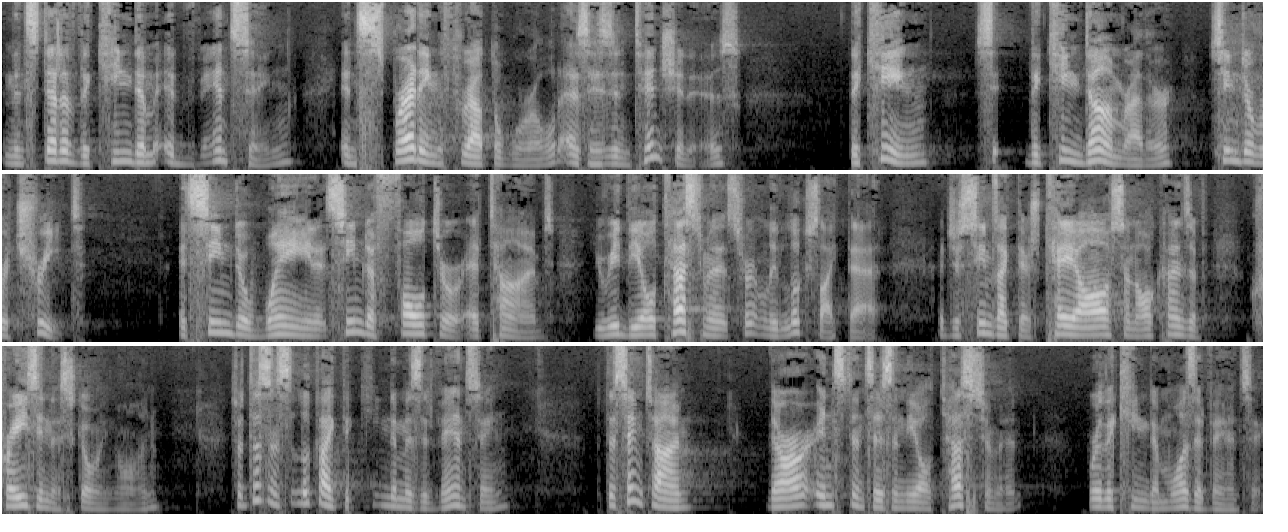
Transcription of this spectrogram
And instead of the kingdom advancing and spreading throughout the world, as his intention is, the king, the kingdom rather, seemed to retreat. It seemed to wane. It seemed to falter at times. You read the Old Testament, it certainly looks like that. It just seems like there's chaos and all kinds of craziness going on. So it doesn't look like the kingdom is advancing. But at the same time, there are instances in the Old Testament where the kingdom was advancing.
